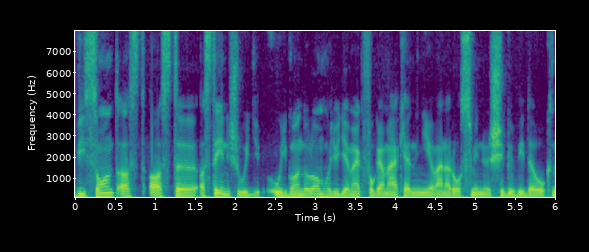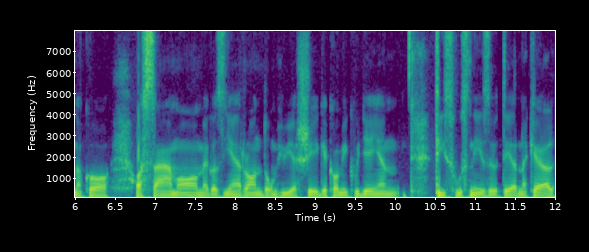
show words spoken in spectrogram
Viszont azt, azt, azt én is úgy, úgy gondolom, hogy ugye meg fog emelkedni nyilván a rossz minőségű videóknak a, a száma, meg az ilyen random hülyeségek, amik ugye ilyen 10-20 nézőt érnek el,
